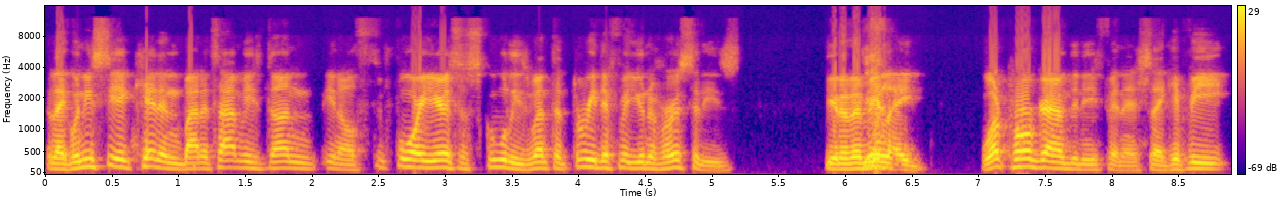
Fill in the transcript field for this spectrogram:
like when you see a kid, and by the time he's done, you know, th- four years of school, he's went to three different universities. You know what I mean? Yeah. Like, what program did he finish? Like, if he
